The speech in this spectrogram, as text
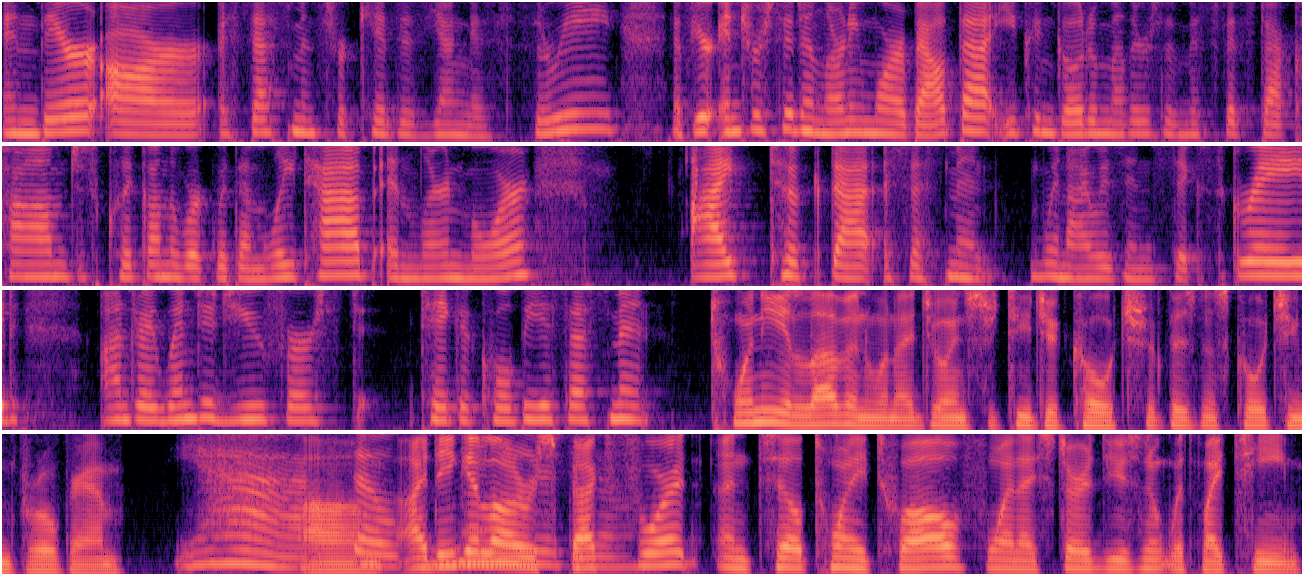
And there are assessments for kids as young as three. If you're interested in learning more about that, you can go to mothersofmisfits.com, just click on the Work with Emily tab and learn more. I took that assessment when I was in sixth grade. Andre, when did you first take a Kolbe assessment? 2011 when I joined Strategic Coach, a business coaching program. Yeah. Um, so I didn't get a lot of respect ago. for it until 2012 when I started using it with my team.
